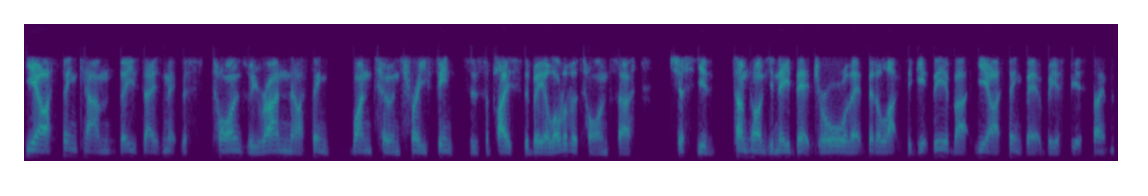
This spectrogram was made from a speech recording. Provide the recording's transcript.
yeah, I think um, these days, Mick, the times we run, I think one, two, and three fence is the place to be a lot of the time. So just you, sometimes you need that draw or that bit of luck to get there. But yeah, I think that would be a fair statement.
